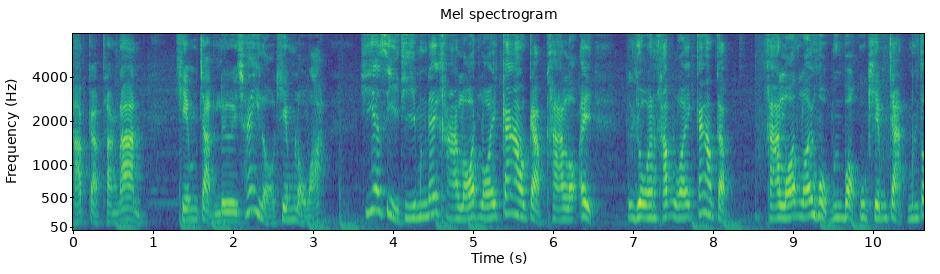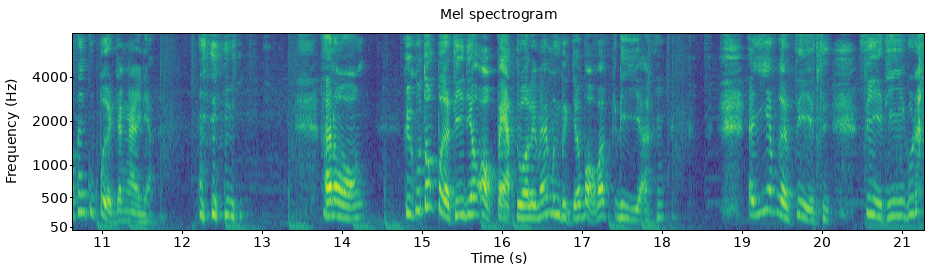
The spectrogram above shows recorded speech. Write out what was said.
ครับกับทางด้านเค็มจัดเลยใช่เหรอเค็มเหรอวะเฮีย4ทีมึงได้คาร์ลอสร้อยเก้ากับคาร์ลอสเอ้ยโยนครับร้อยเก้ากับ คาร์ลอสร้อยหกมึงบอกกูเค็มจัด มึงต้องให้กูเปิดยังไงเนี่ยฮะน้อง คือกูต้องเปิดทีเดียวออก8ตัวเลยไหมมึงถึงจะบอกว่าดีอะไอ้เหี้ยเปิดสี่สี่ทีกูได้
